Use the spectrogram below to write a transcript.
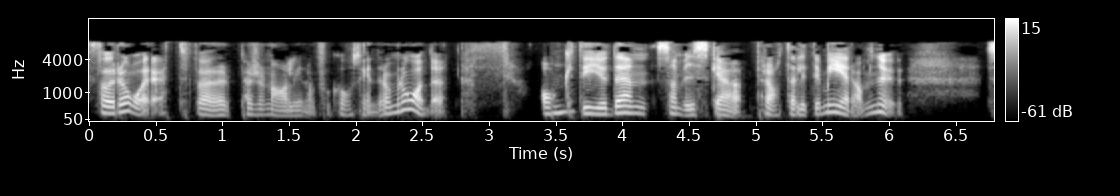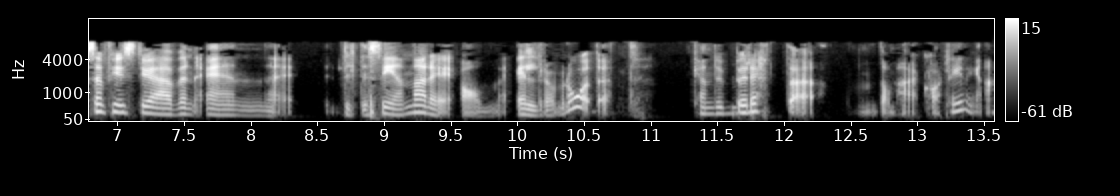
förra året för personal inom funktionshinderområdet. Och mm. det är ju den som vi ska prata lite mer om nu. Sen finns det ju även en lite senare om äldreområdet. Kan du mm. berätta om de här kartläggningarna?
